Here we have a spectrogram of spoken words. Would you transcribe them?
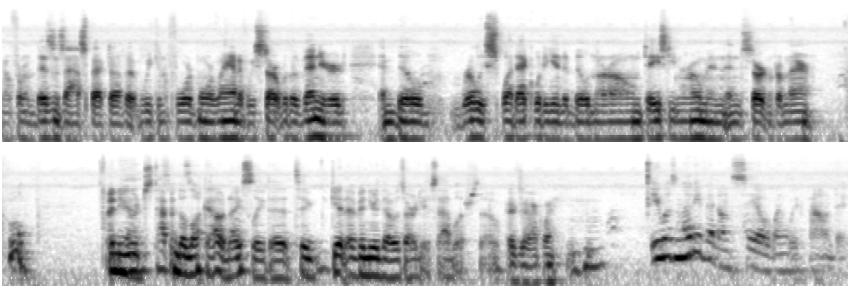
you know, from a business aspect of it, we can afford more land if we start with a vineyard and build really sweat equity into building our own tasting room and, and starting from there. Cool. And you Yeah. just happened to luck out nicely to, to get a vineyard that was already established. So Exactly. It was not even on sale when we found it.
